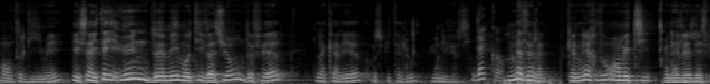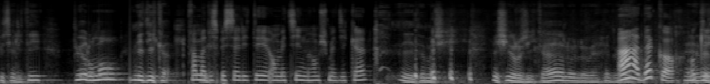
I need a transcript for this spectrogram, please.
entre guillemets. Et ça a été une de mes motivations de faire la carrière hospitalo-universitaire. D'accord. Maintenant, en médecine, on a les spécialités purement médical. Femme a des spécialités en médecine, mais hommes médicale. chirurgicale. Ah, d'accord. Eh, okay.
